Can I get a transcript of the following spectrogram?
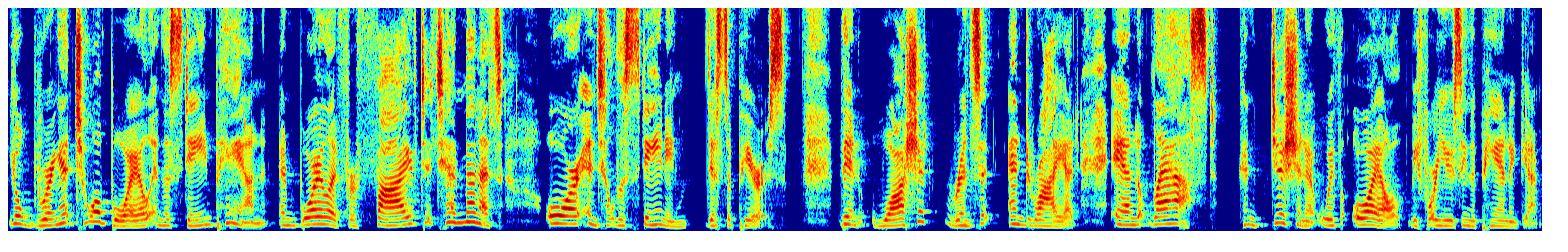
You'll bring it to a boil in the stain pan and boil it for five to 10 minutes or until the staining disappears. Then wash it, rinse it, and dry it. And last, condition it with oil before using the pan again.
